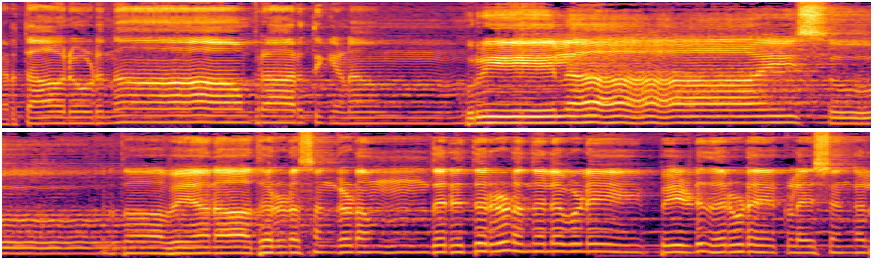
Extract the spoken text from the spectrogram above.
കർത്താവിനോട് നാം പ്രാർത്ഥിക്കണം. കർത്താവേ അനാഥരുടെ സങ്കടം ദരിദ്രരുടെ നിലവിളി പീഡിതരുടെ ക്ലേശങ്ങൾ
